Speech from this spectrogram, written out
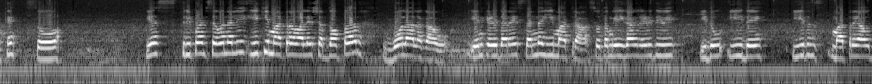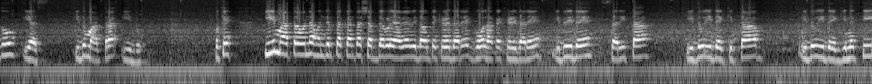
Okay so S three point ಸೆವೆನಲ್ಲಿ ಈಕಿ ಮಾತ್ರ ವಾಲೆ ಶಬ್ದ ಪರ್ ಗೋಲಾ ಲಗಾವು. ಏನು ಕೇಳಿದ್ದಾರೆ? ಸಣ್ಣ ಈ ಮಾತ್ರ. ಸೊ ತಮಗೆ ಈಗಾಗಲೇ ಹೇಳಿದ್ದೀವಿ, ಇದು ಈ ಇದೆ ಇದು ಮಾತ್ರ ಯಾವುದು? ಎಸ್. ಇದು ಮಾತ್ರ ಇದು. ಓಕೆ ಈ ಮಾತ್ರವನ್ನು ಹೊಂದಿರತಕ್ಕಂಥ ಶಬ್ದಗಳು ಯಾವ್ಯಾವ ಇದಾವೆ ಅಂತ ಕೇಳಿದ್ದಾರೆ? ಗೋಲ್ ಹಾಕಕ್ಕೆ ಹೇಳಿದ್ದಾರೆ. ಇದು ಇದೆ ಸರಿತಾ, ಇದು ಇದೆ ಕಿತಾಬ್, ಇದು ಇದೆ ಗಿನತಿ.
